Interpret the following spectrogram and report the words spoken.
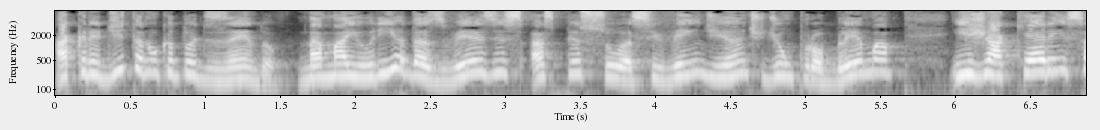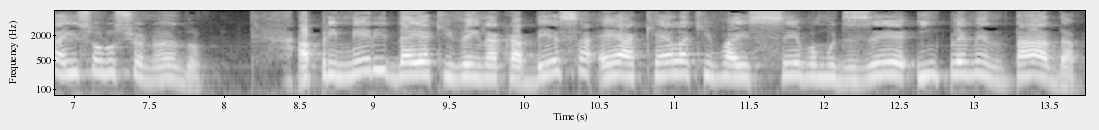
Acredita no que eu estou dizendo. Na maioria das vezes, as pessoas se veem diante de um problema e já querem sair solucionando. A primeira ideia que vem na cabeça é aquela que vai ser, vamos dizer, implementada.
